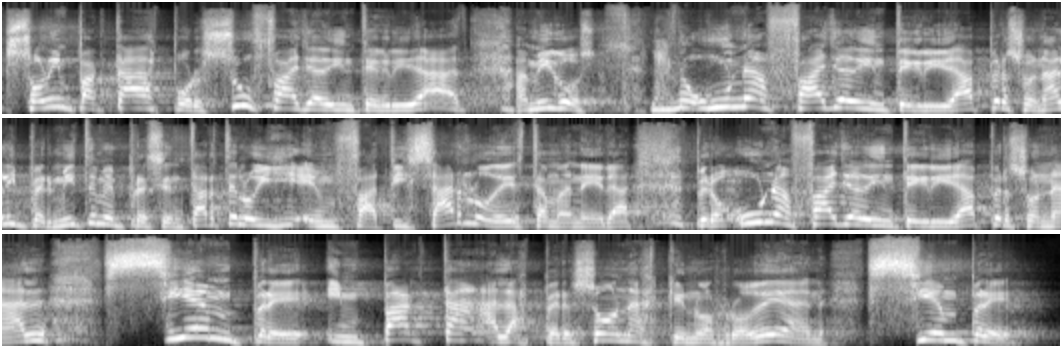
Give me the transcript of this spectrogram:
son impactadas por su falla de integridad. Amigos, una falla de integridad personal, y permíteme presentártelo y enfatizarlo de esta manera, pero una falla de integridad personal siempre impacta a las personas que nos rodean, siempre.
